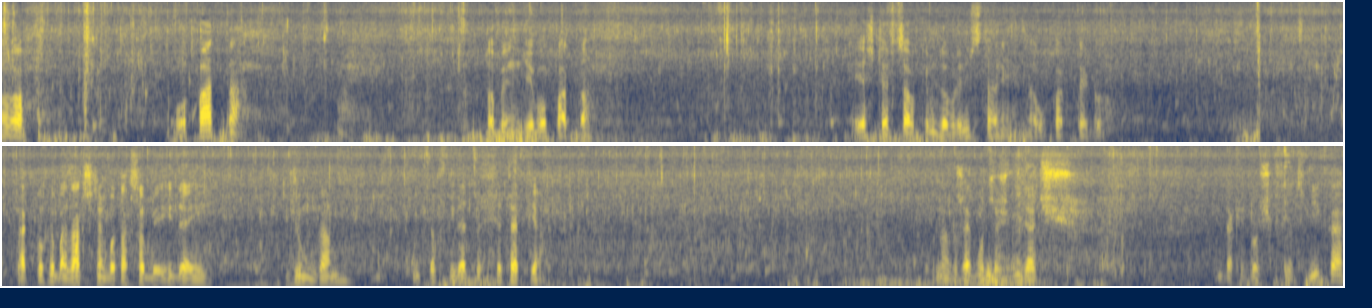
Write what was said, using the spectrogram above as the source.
O! Łopata. To będzie łopata. Jeszcze w całkiem dobrym stanie na upartego. Tak, tu chyba zacznę, bo tak sobie idę i dziumgam i co chwilę coś się czepia. Na brzegu coś widać jakiegoś kwietnika.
